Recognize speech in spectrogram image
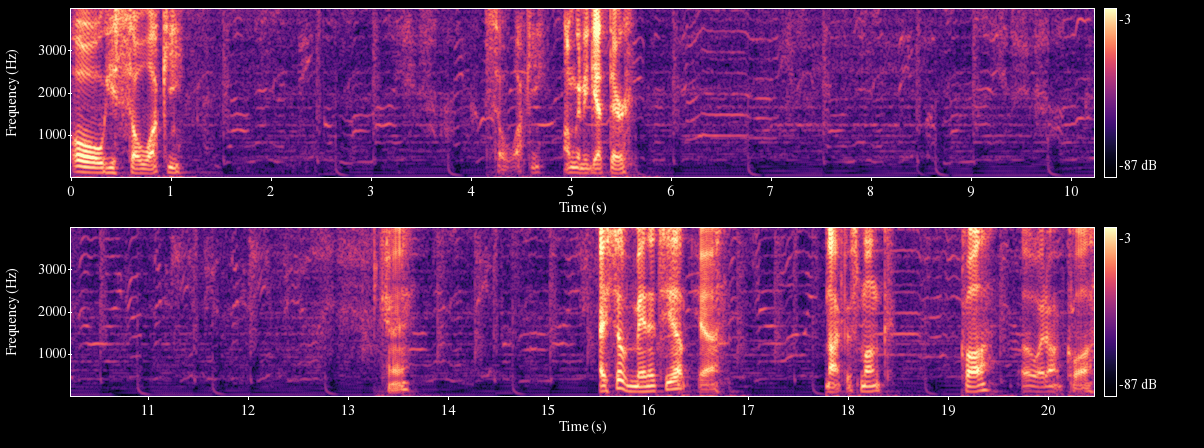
Oh, he's so lucky. So lucky. I'm going to get there. I still have Mana Tea up? Yeah. Knock this monk. Claw. Oh, I don't have claw.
